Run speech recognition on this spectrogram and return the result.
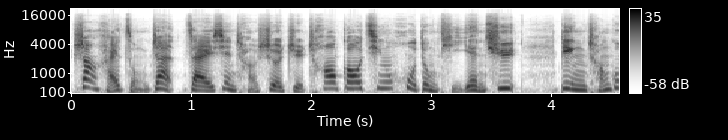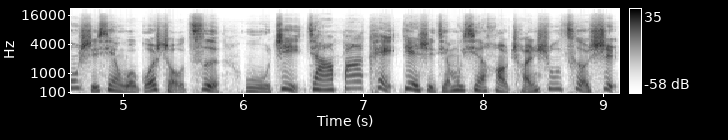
上海总站在现场设置超高清互动体验区，并成功实现我国首次五 G 加八 K 电视节目信号传输测试。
